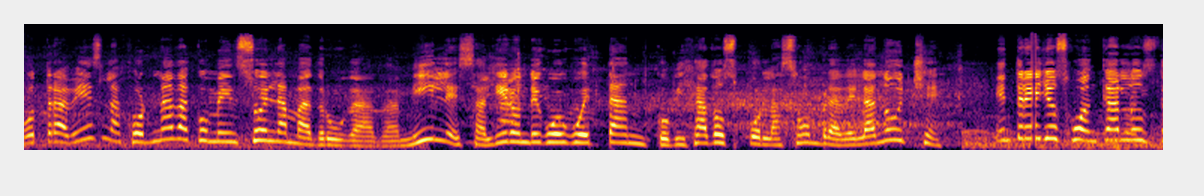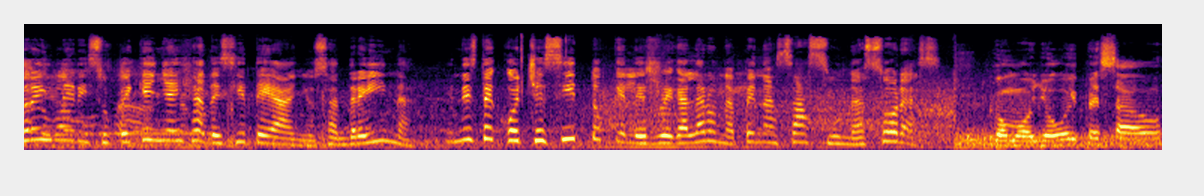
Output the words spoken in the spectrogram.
Otra vez la jornada comenzó en la madrugada. Miles salieron de Huehuetán, cobijados por la sombra de la noche. Entre ellos Juan Carlos Dreiler y su pequeña hija de siete años, Andreina, en este cochecito que les regalaron apenas hace unas horas. Como yo voy pesado,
